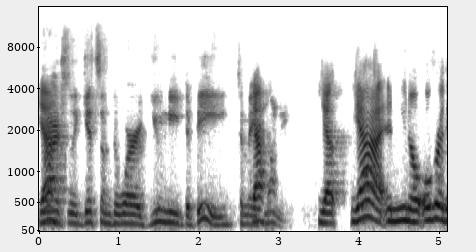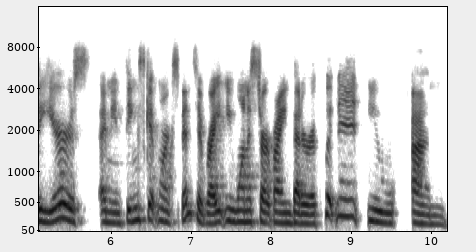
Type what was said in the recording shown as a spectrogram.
Yeah. actually gets them to where you need to be to make Yeah. money. Yep. Yeah. And, you know, over the years, I mean, things get more expensive, right? You want to start buying better equipment. You, um,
